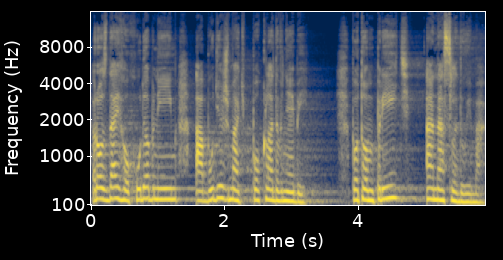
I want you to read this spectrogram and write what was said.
rozdaj ho chudobným a budeš mať poklad v nebi. Potom príď a nasleduj ma.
